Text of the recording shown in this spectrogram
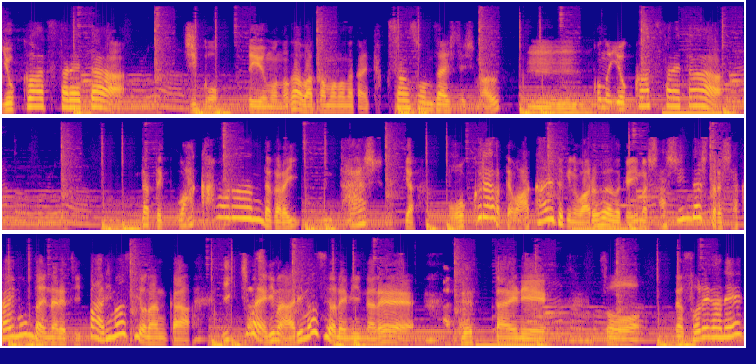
抑圧された事故というものが若者の中にたくさん存在してしまう。うんこの抑圧された、だって若者なんだから、いや、僕らだって若い時の悪風だけ今写真出したら社会問題になるやついっぱいありますよ、なんか。1枚2枚ありますよね、みんなね。絶対に。そう。だそれがね、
